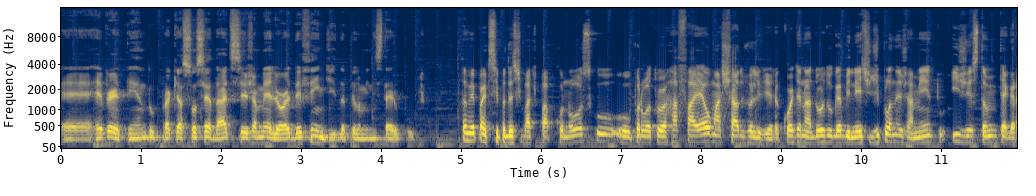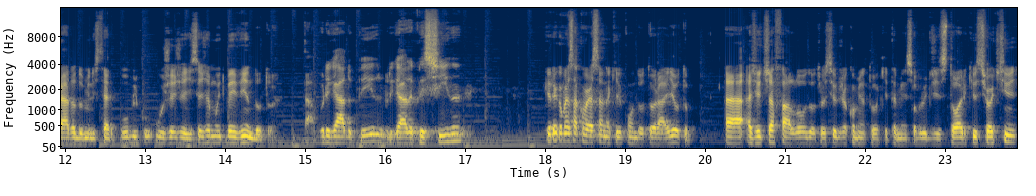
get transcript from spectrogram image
é, revertendo para que a sociedade seja melhor defendida pelo Ministério Público. Também participa deste bate-papo conosco o promotor Rafael Machado de Oliveira, coordenador do Gabinete de Planejamento e Gestão Integrada do Ministério Público, o GGI. Seja muito bem-vindo, doutor. Tá, obrigado, Pedro. Obrigado, Cristina. Queria começar conversando aqui com o doutor Ailton. Uh, a gente já falou, o doutor Ciro já comentou aqui também sobre o dia histórico, e o senhor tinha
